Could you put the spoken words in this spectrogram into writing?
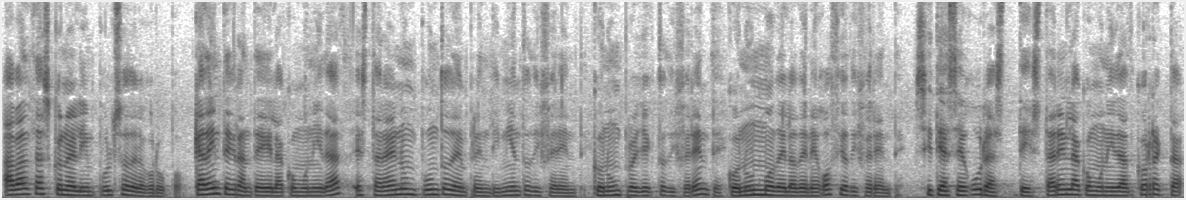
Avanzas con el impulso del grupo. Cada integrante de la comunidad estará en un punto de emprendimiento diferente, con un proyecto diferente, con un modelo de negocio diferente. Si te aseguras de estar en la comunidad correcta,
